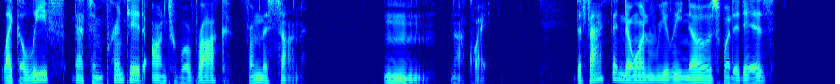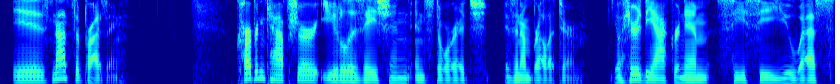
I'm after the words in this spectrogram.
Like a leaf that's imprinted onto a rock from the sun. Hmm, not quite. The fact that no one really knows what it is is not surprising. Carbon capture, utilization, and storage is an umbrella term. You'll hear the acronym CCUS,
